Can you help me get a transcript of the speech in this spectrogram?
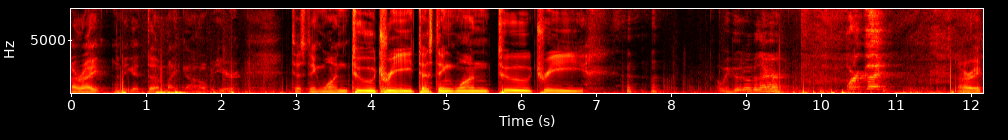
All right, let me get the mic on over here. Testing one, two, three. Testing one, two, three. Are we good over there? We're good. All right.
